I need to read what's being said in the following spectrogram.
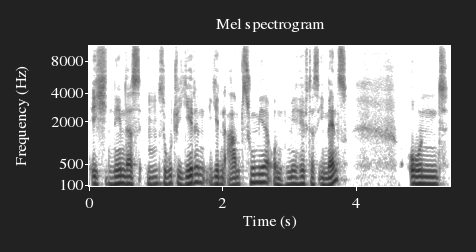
Ich nehme das mhm. so gut wie jeden, jeden Abend zu mir und mir hilft das immens. Und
